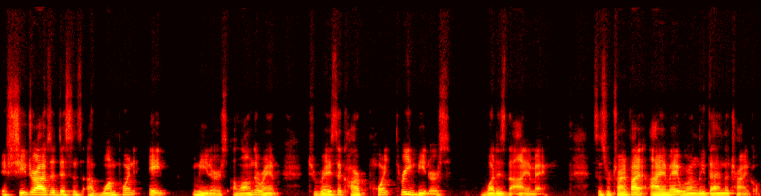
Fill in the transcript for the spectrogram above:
If she drives a distance of 1.8 meters along the ramp to raise the car 0.3 meters, what is the IMA? Since we're trying to find IMA, we're going to leave that in the triangle.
